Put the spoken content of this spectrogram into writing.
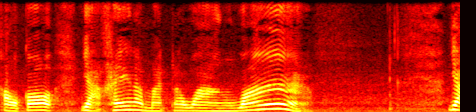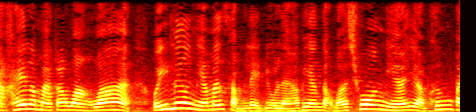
เขาก็อยากให้ระมัดระวังว่าอยากให้ระมัดระวังว่าเฮ้ยเรื่องเนี้ยมันสำเร็จอยู่แล้ว เพียงแต่ว่าช่วงเนี้ย อย่าเพิ่งไป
